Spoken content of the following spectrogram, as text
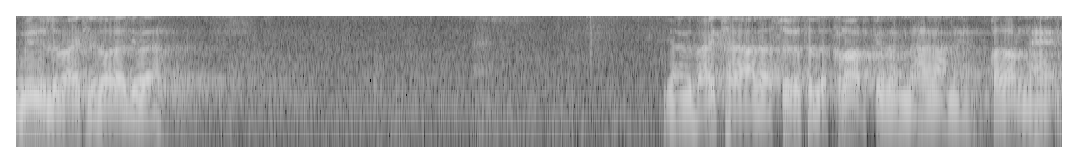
مين اللي بعت لي الورقة دي بقى؟ يعني بعتها على صيغة الإقرار كده إنها يعني قرار نهائي.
